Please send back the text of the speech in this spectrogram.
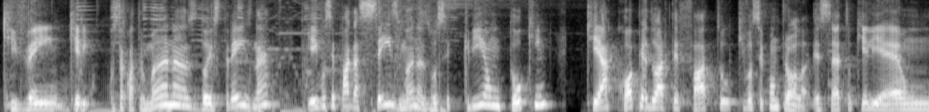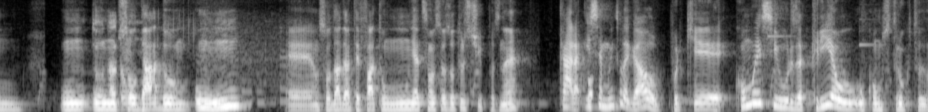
que vem. que ele custa 4 manas, 2, 3, né? E aí você paga 6 manas, você cria um token que é a cópia do artefato que você controla, exceto que ele é um um, um Soldado soldado 1-1, é, um soldado artefato 1-1 em adição aos seus outros tipos, né? Cara, isso é muito legal, porque como esse Urza cria o, o constructo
